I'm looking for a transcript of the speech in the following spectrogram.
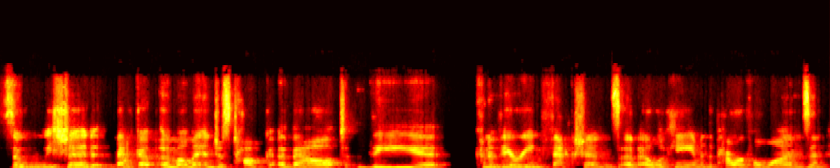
So we should back up a moment and just talk about the kind of varying factions of Elohim and the powerful ones and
